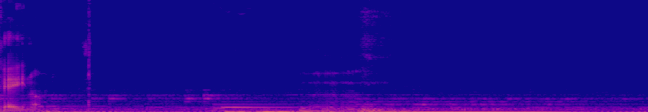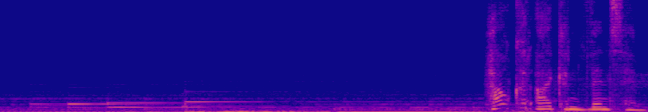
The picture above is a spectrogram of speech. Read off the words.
keinon. How could I convince him?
